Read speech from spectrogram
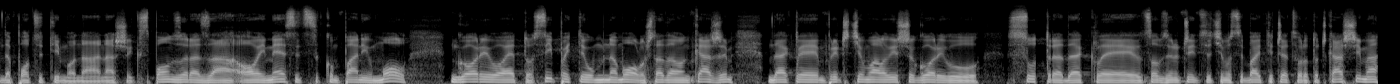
da podsjetimo na našeg sponzora za ovaj mesec, kompaniju MOL, gorivo, eto, sipajte na MOLu, šta da vam kažem, dakle, pričat ćemo malo više o gorivu sutra, dakle, s obzirom na činjenicu da ćemo se baviti četvorotočkašima,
